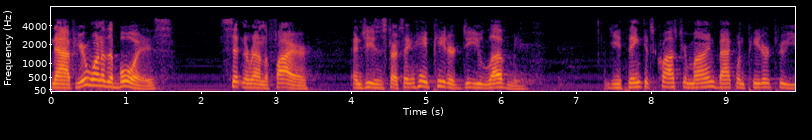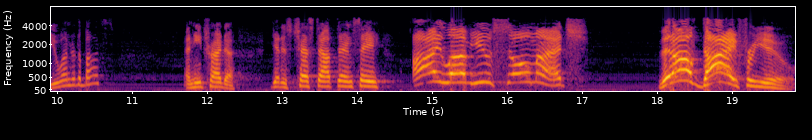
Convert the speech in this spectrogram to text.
Now, if you're one of the boys sitting around the fire and Jesus starts saying, Hey, Peter, do you love me? Do you think it's crossed your mind back when Peter threw you under the bus? And he tried to get his chest out there and say, I love you so much that I'll die for you.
